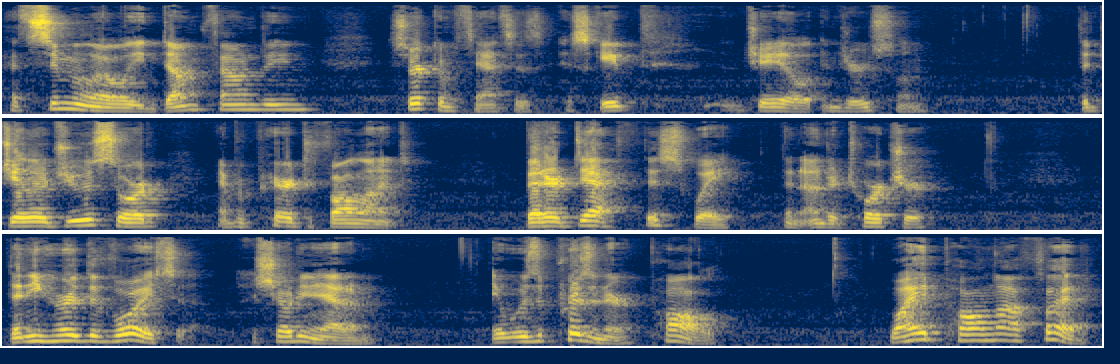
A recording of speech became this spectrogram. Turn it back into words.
had similarly dumbfounding circumstances escaped jail in Jerusalem. The jailer drew his sword and prepared to fall on it. Better death this way than under torture. Then he heard the voice shouting at him. It was the prisoner, Paul. Why had Paul not fled?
